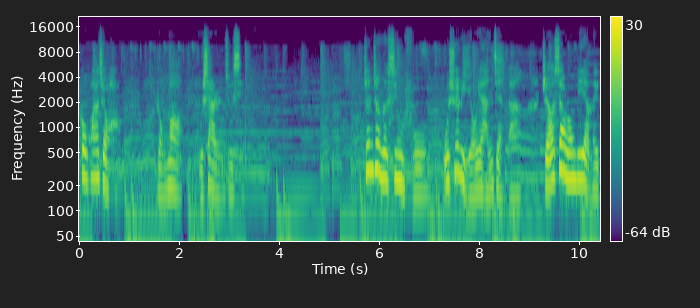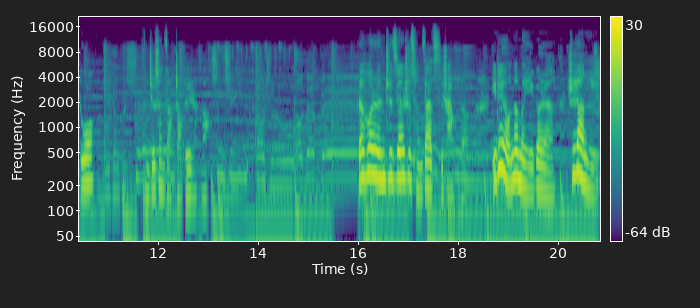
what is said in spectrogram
够花就好，容貌不吓人就行。真正的幸福无需理由，也很简单，只要笑容比眼泪多，你就算找找对人了。人和人之间是存在磁场的，一定有那么一个人，是让你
